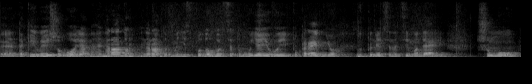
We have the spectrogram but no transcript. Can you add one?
Е, Такий вийшов генератор. Генератор мені сподобався, тому я його і попередньо зупинився на цій моделі. Чому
